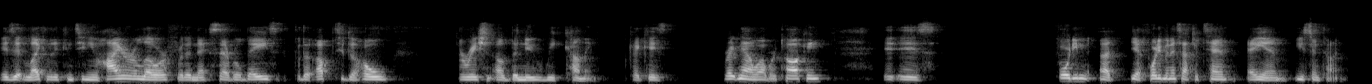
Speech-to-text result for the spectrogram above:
Is it likely to continue higher or lower for the next several days, for the up to the whole duration of the new week coming? Okay, because right now while we're talking, it is 40 uh, yeah 40 minutes after 10 a.m. Eastern time.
